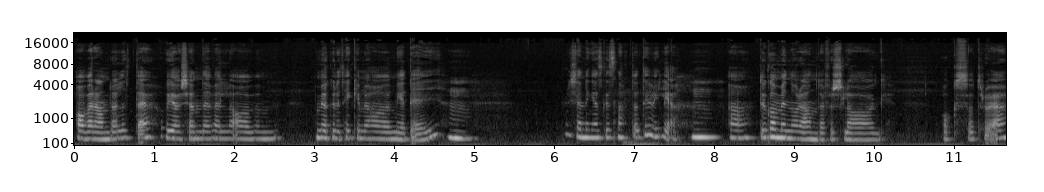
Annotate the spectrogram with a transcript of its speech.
av varandra lite. Och jag kände väl av um, om jag kunde tänka mig att ha med dig. Mm. Jag kände ganska snabbt att det vill jag. Mm. Ja, du gav mig några andra förslag också tror jag.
